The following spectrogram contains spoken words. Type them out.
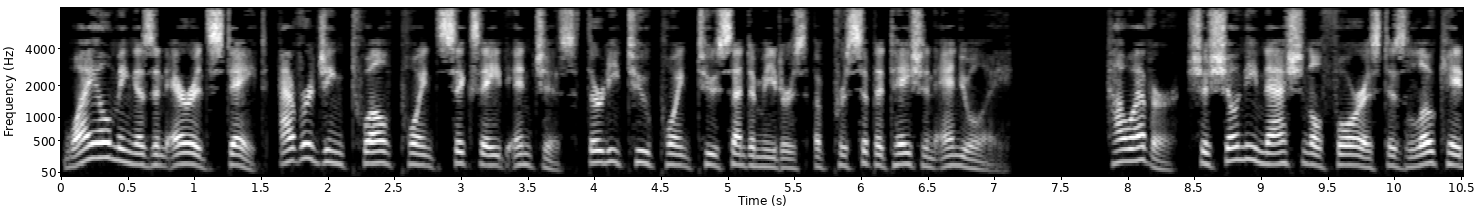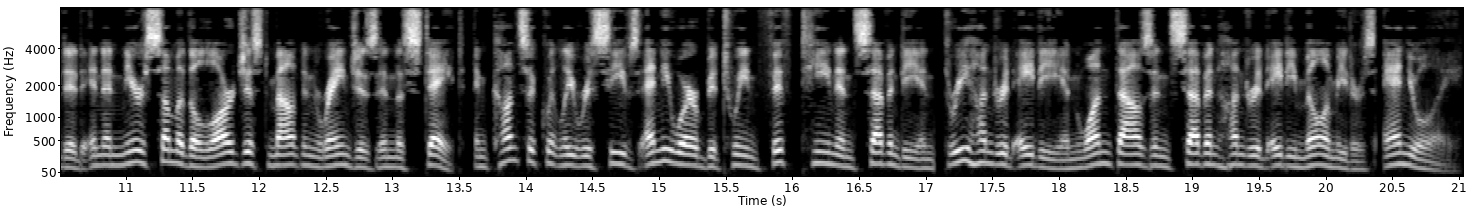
Wyoming is an arid state, averaging 12.68 inches (32.2 centimeters) of precipitation annually. However, Shoshone National Forest is located in and near some of the largest mountain ranges in the state, and consequently receives anywhere between 15 and 70 in 380 and 1,780 mm annually.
